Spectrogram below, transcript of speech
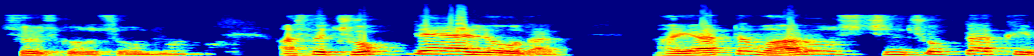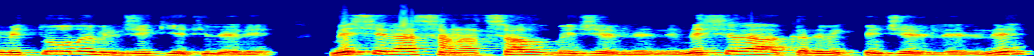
söz konusu oluyor. Aslında çok değerli olan, hayatta varoluş için çok daha kıymetli olabilecek yetileri, mesela sanatsal becerilerini, mesela akademik becerilerini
